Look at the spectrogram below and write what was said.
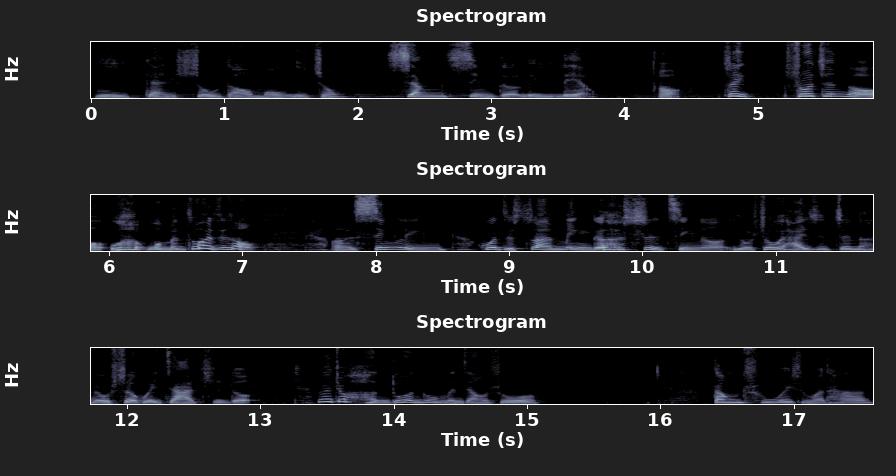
你感受到某一种相信的力量哦。所以说真的哦，我我们做这种。呃，心灵或者算命的事情呢，有时候还是真的很有社会价值的，因为就很多人跟我们讲说，当初为什么他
